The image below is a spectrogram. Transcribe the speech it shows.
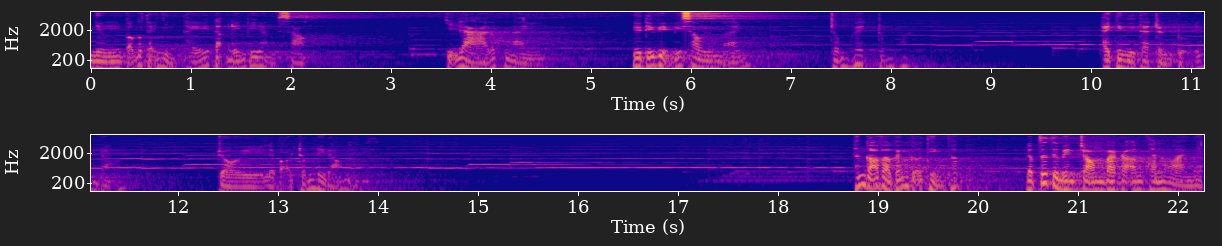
Nhưng vẫn có thể nhìn thấy tận đến phía đằng sau. Chỉ là lúc này nơi tiểu viện phía sau lưng ấy, Trống hết trống hết Hay như người ta trần trụi đến đó. Rồi lại bỏ trống đi đó mà. Hắn gõ vào cánh cửa thiền thất, Lập tức từ bên trong vang ra âm thanh hòa nhã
